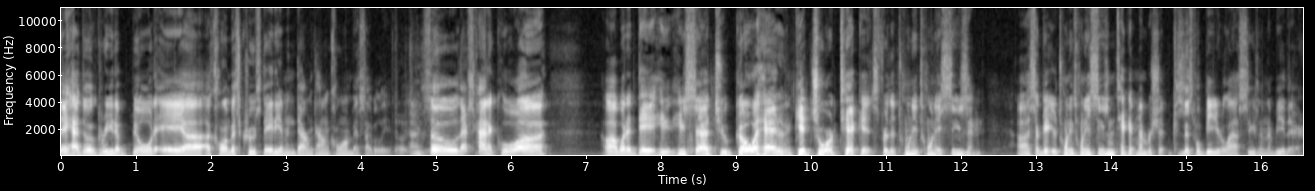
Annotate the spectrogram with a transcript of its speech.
they had to agree to build a uh, a Columbus Crew Stadium in downtown Columbus, I believe. Oh, Jesus. So that's kind of cool. Uh, uh, what a date. He, he said to go ahead and get your tickets for the 2020 season. Uh, so get your 2020 season ticket membership because this will be your last season to be there.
